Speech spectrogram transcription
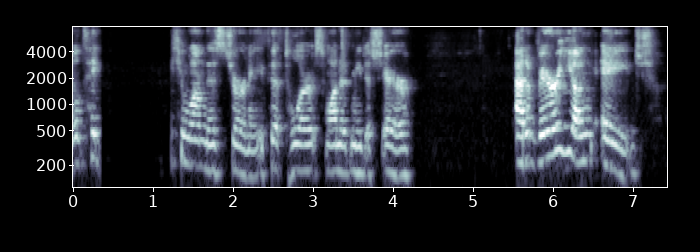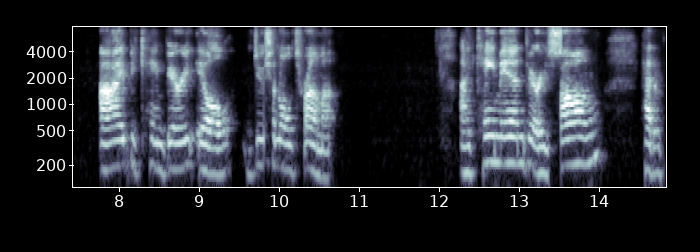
will take you on this journey that Dolores wanted me to share. At a very young age, I became very ill due to trauma. I came in very strong, had a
